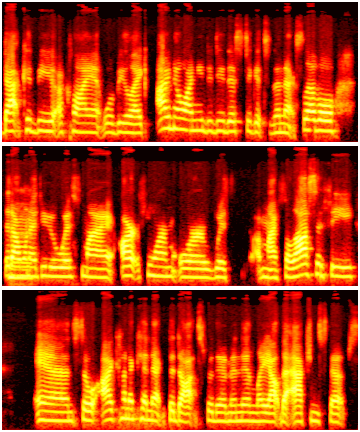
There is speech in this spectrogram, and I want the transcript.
that could be a client will be like, I know I need to do this to get to the next level that mm-hmm. I want to do with my art form or with my philosophy. And so I kind of connect the dots for them and then lay out the action steps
